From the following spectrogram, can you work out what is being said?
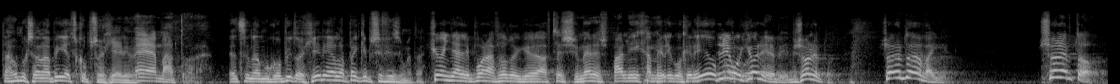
Τα έχουμε ξαναπεί για τις κοψοχέριδες. Ε, μα τώρα. Έτσι να μου κοπεί το χέρι, αλλά πάει και ψηφίζει μετά. Χιόνια λοιπόν αυτό το, αυτές τις ημέρες πάλι είχαμε λίγο, κρύο, λίγο χιόνι. Ρε, μισό λεπτό. Μισό λεπτό έβαγε. Μισό λεπτό.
